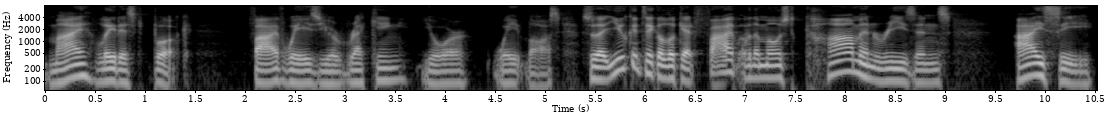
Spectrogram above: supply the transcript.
my latest book, Five Ways You're Wrecking Your Weight Loss, so that you can take a look at five of the most common reasons I see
